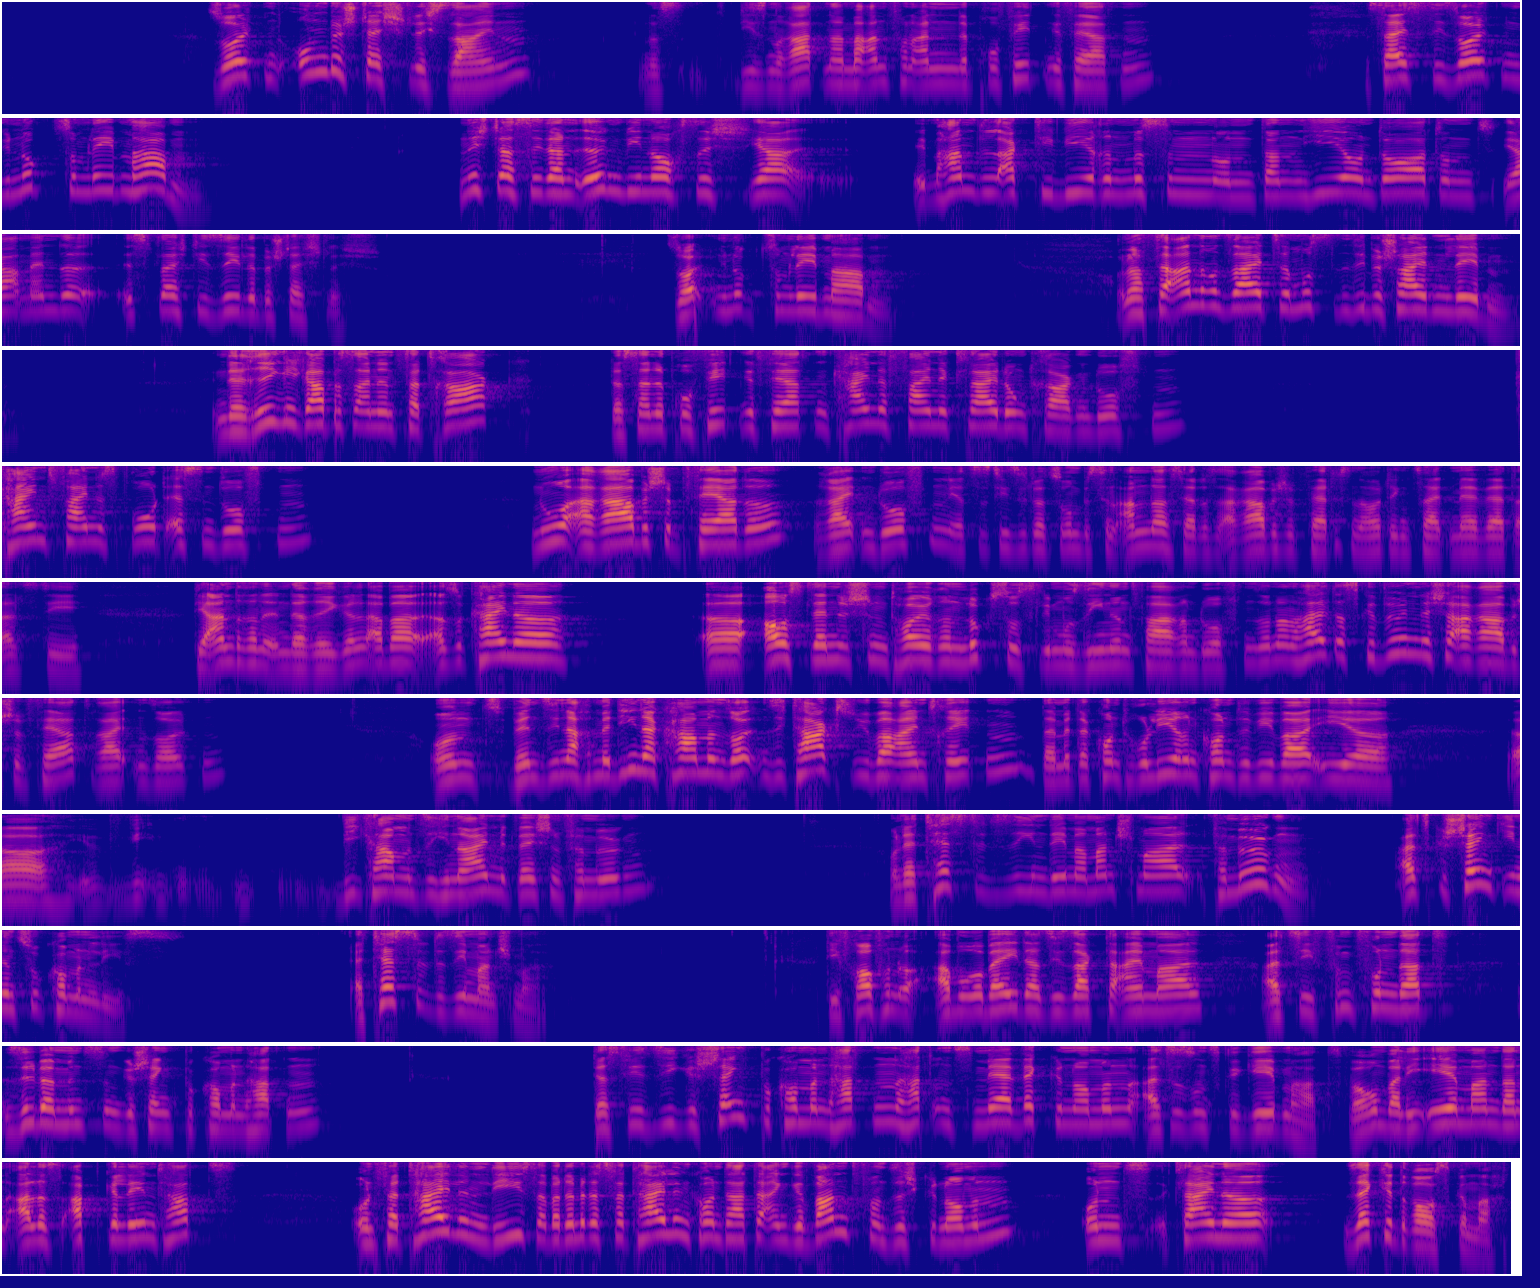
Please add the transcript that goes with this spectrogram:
sollten unbestechlich sein. Das, diesen Rat nahm er an von einem der Prophetengefährten. Das heißt, sie sollten genug zum Leben haben. Nicht, dass sie dann irgendwie noch sich ja, im Handel aktivieren müssen und dann hier und dort und ja, am Ende ist vielleicht die Seele bestechlich sollten genug zum Leben haben. Und auf der anderen Seite mussten sie bescheiden leben. In der Regel gab es einen Vertrag, dass seine Prophetengefährten keine feine Kleidung tragen durften, kein feines Brot essen durften, nur arabische Pferde reiten durften. Jetzt ist die Situation ein bisschen anders. Ja, das arabische Pferd ist in der heutigen Zeit mehr wert als die, die anderen in der Regel. Aber also keine äh, ausländischen teuren Luxuslimousinen fahren durften, sondern halt das gewöhnliche arabische Pferd reiten sollten. Und wenn sie nach Medina kamen, sollten sie tagsüber eintreten, damit er kontrollieren konnte, wie war ihr, äh, wie, wie kamen sie hinein, mit welchem Vermögen. Und er testete sie, indem er manchmal Vermögen als Geschenk ihnen zukommen ließ. Er testete sie manchmal. Die Frau von Abu Ubaidah, sie sagte einmal, als sie 500 Silbermünzen geschenkt bekommen hatten, dass wir sie geschenkt bekommen hatten, hat uns mehr weggenommen, als es uns gegeben hat. Warum? Weil ihr Ehemann dann alles abgelehnt hat und verteilen ließ, aber damit er es verteilen konnte, hat er ein Gewand von sich genommen und kleine Säcke draus gemacht.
